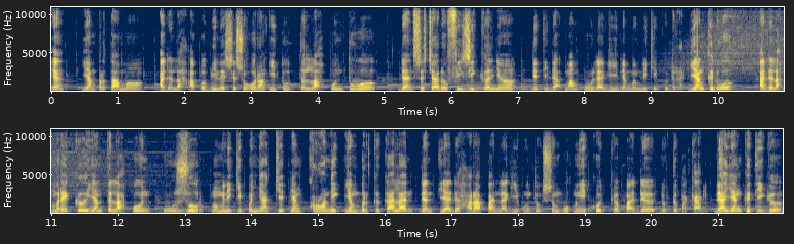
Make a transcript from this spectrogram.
Ya, Yang pertama adalah apabila seseorang itu telah pun tua dan secara fizikalnya dia tidak mampu lagi dan memiliki kudrat. Yang kedua adalah mereka yang telah pun uzur memiliki penyakit yang kronik yang berkekalan dan tiada harapan lagi untuk sembuh mengikut kepada doktor pakar. Dan yang ketiga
